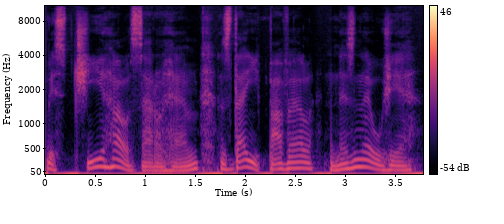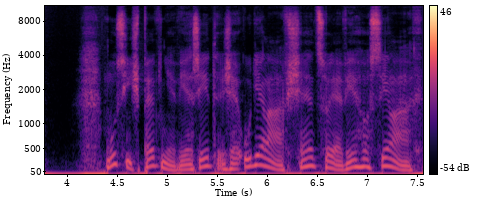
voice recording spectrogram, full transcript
bys číhal za rohem, zdají Pavel nezneužije. Musíš pevně věřit, že udělá vše, co je v jeho silách,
